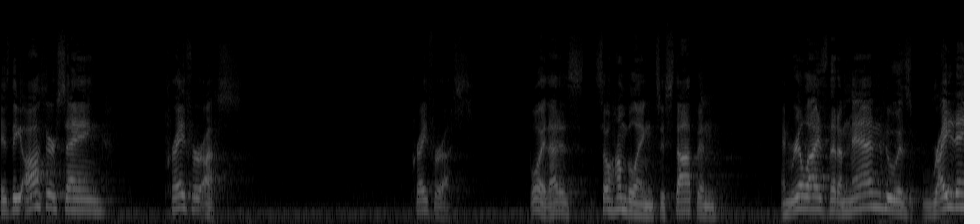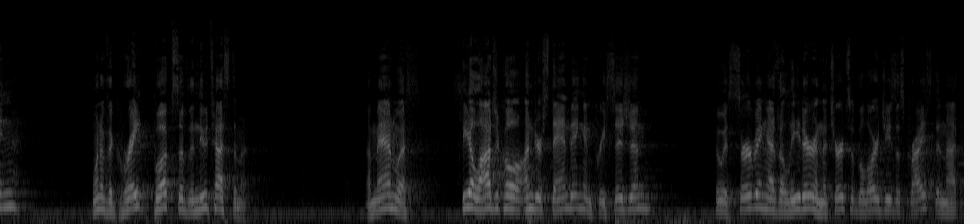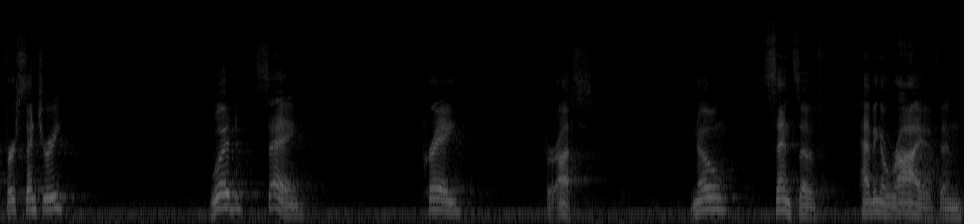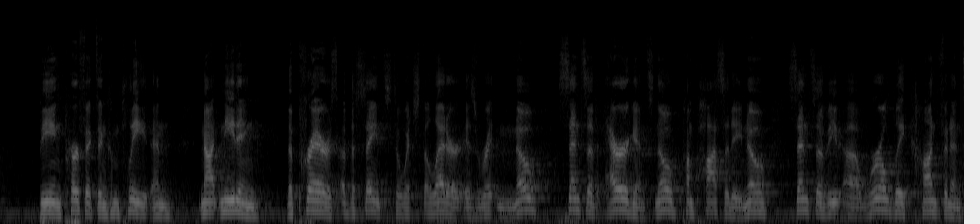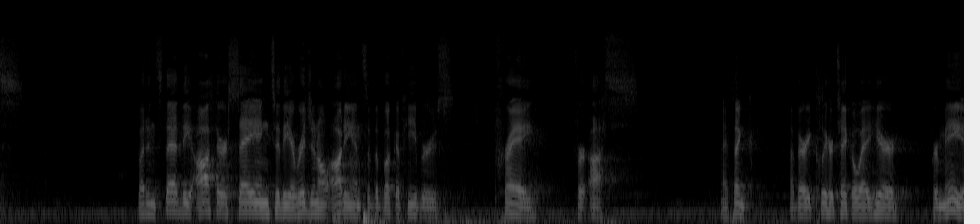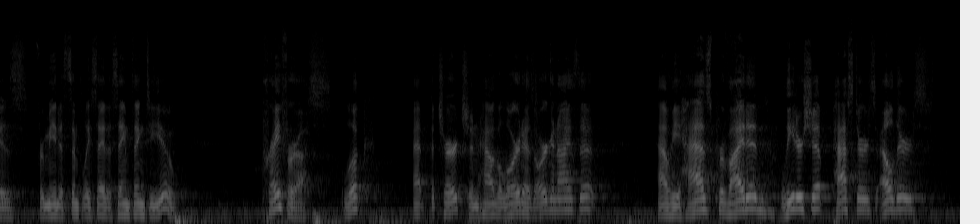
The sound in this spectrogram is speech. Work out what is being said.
is the author saying, Pray for us. Pray for us. Boy, that is so humbling to stop and, and realize that a man who is writing one of the great books of the New Testament. A man with theological understanding and precision who is serving as a leader in the church of the Lord Jesus Christ in that first century would say, Pray for us. No sense of having arrived and being perfect and complete and not needing the prayers of the saints to which the letter is written. No sense of arrogance, no pomposity, no sense of uh, worldly confidence. But instead, the author saying to the original audience of the book of Hebrews, pray for us. I think a very clear takeaway here for me is for me to simply say the same thing to you. Pray for us. Look at the church and how the Lord has organized it, how He has provided leadership, pastors, elders,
